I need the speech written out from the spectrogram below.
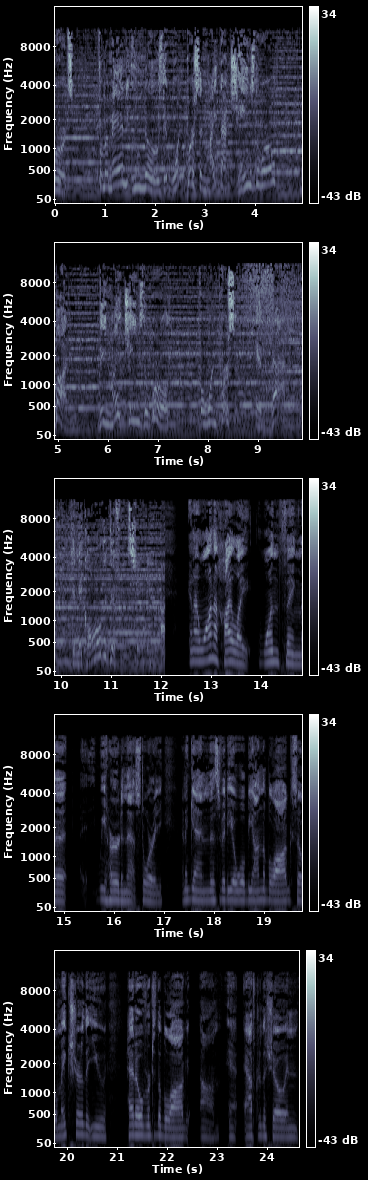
words from a man who knows that one person might not change the world, but they might change the world for one person. And that can make all the difference. And I want to highlight one thing that we heard in that story. And again, this video will be on the blog, so make sure that you head over to the blog um, after the show and,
